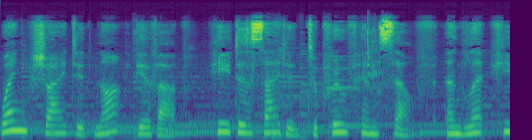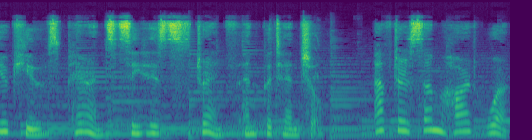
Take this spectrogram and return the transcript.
Wang Shai did not give up. He decided to prove himself and let Qiu's parents see his strength and potential. After some hard work,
